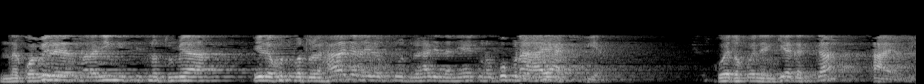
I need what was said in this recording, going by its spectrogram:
Na kwa vile mara nyingi sisi tunatumia ile hutuba haja na ile hutuba haja ndani yake kuna kwa kuna ayati pia. Kwa hiyo itakuwa inaingia katika aya hii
